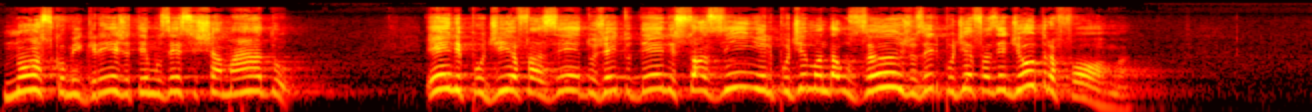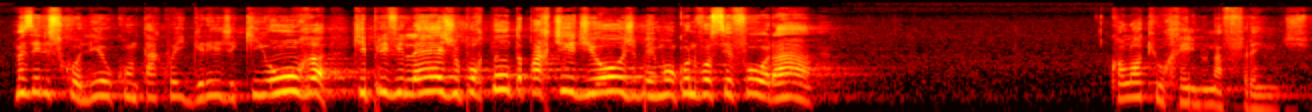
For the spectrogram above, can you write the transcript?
Nós, como igreja, temos esse chamado. Ele podia fazer do jeito dele sozinho, ele podia mandar os anjos, ele podia fazer de outra forma. Mas ele escolheu contar com a igreja. Que honra, que privilégio. Portanto, a partir de hoje, meu irmão, quando você for orar, Coloque o reino na frente.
